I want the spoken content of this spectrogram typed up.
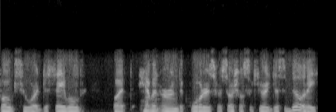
folks who are disabled but haven't earned the quarters for Social Security Disability,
